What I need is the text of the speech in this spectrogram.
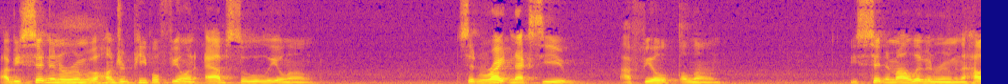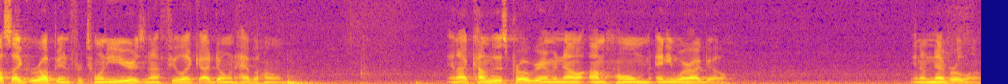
I'd be sitting in a room of 100 people feeling absolutely alone. Sitting right next to you, I feel alone. Be sitting in my living room in the house I grew up in for 20 years, and I feel like I don't have a home. And I come to this program, and now I'm home anywhere I go. And I'm never alone.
